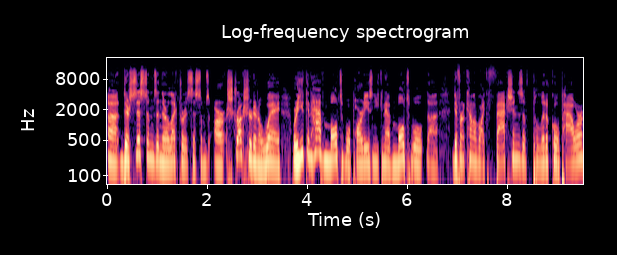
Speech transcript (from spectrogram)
uh, their systems and their electorate systems are structured in a way where you can have multiple parties and you can have multiple uh, different kind of like factions of political power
